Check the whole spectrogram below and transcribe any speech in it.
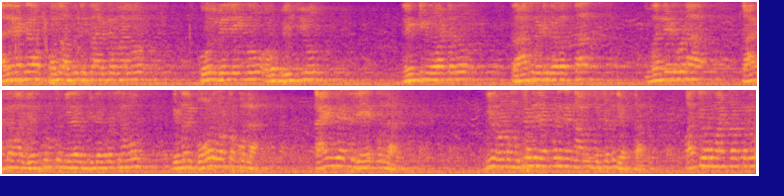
అదే రకంగా పలు అభివృద్ధి కార్యక్రమాలు స్కూల్ బిల్డింగ్ ఒక బ్రిడ్జ్ డ్రింకింగ్ వాటరు త్రాగునీటి వ్యవస్థ ఇవన్నీ కూడా కార్యక్రమాలు చేసుకుంటూ మీరు దగ్గర మీ దగ్గరకు వచ్చినాము. మిమ్మల్ని బోర్డు కొట్టకుండా టైం వేస్ట్ చేయకుండా మీరు రెండు ముచ్చట్లు చెప్పండి నేను నాలుగు ముచ్చట్లు చెప్తాను. ఫస్ట్ ఎవరు మాట్లాడతారు?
